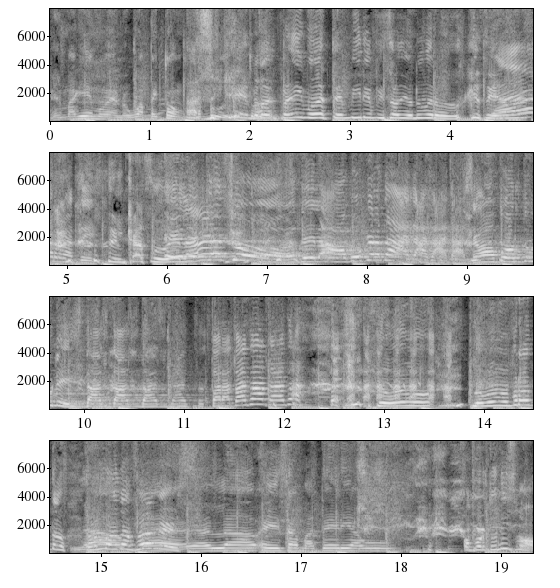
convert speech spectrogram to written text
El maguey moderno, guapetón, Así barbudo. que nos despedimos de este mini episodio número 2 que se llama Agárrate. El caso de El la. cacho de la boca da, da, da, da, oportunista Nos vemos, nos vemos pronto. Vamos a La- la- esa materia uh, oportunismo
